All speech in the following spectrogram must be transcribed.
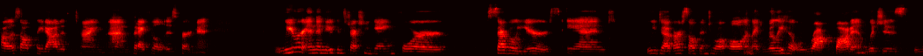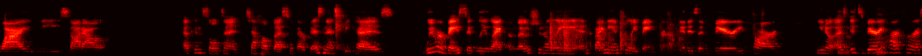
how this all played out at the time um, that I feel is pertinent. We were in the new construction game for several years, and we dug ourselves into a hole and like really hit rock bottom, which is why we sought out a consultant to help us with our business because we were basically like emotionally and financially bankrupt. It is a very hard you know, as, it's very hard for a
